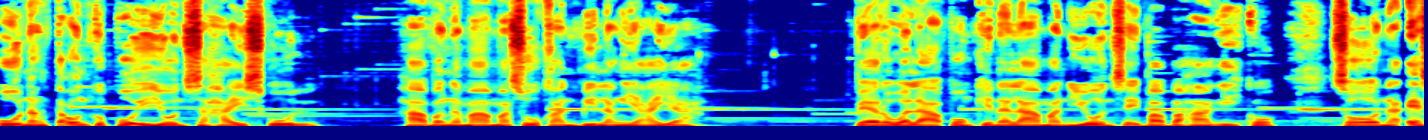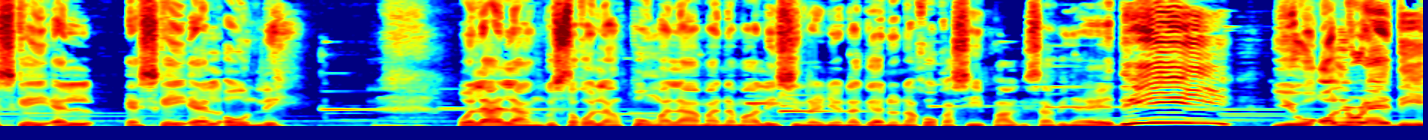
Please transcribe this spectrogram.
Unang taon ko po iyon sa high school habang namamasukan bilang yaya. Pero wala pong kinalaman yun sa ibabahagi ko. So na SKL, SKL only. Wala lang, gusto ko lang pong malaman ng mga listener nyo na ganun ako kasipag. Sabi niya, Eddie, you already.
